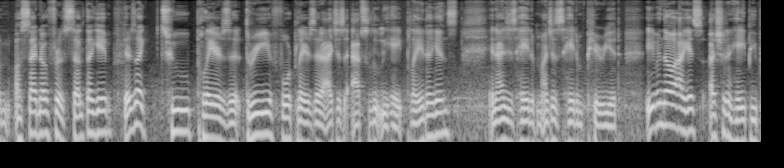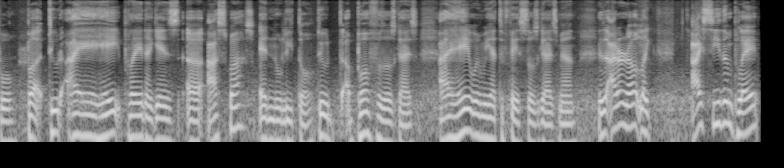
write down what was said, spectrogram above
on a side note for the Celta game, there's like two players that three or four players that I just absolutely hate playing against, and I just hate them. I just hate them. Period. Even though I guess I shouldn't hate people, but dude, I hate playing against uh, Aspas and Nolito. Dude, uh, both of those guys. I hate when we have to face those guys, man. 'Cause I don't know, like I see them play.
